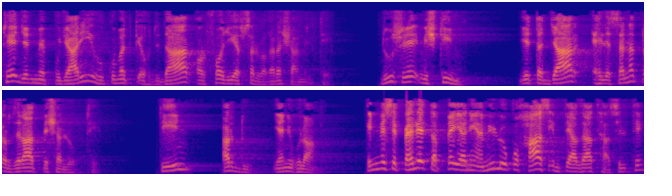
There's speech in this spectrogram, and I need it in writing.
تھے جن میں پجاری، حکومت کے عہدیدار اور فوجی افسر وغیرہ شامل تھے۔ دوسرے مشکینو یہ تجار، اہل صنعت اور زراعت پیشہ لوگ تھے۔ تین، اردو یعنی غلام۔ ان میں سے پہلے طبقے یعنی امیلوں، کو خاص امتیازات حاصل تھے۔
